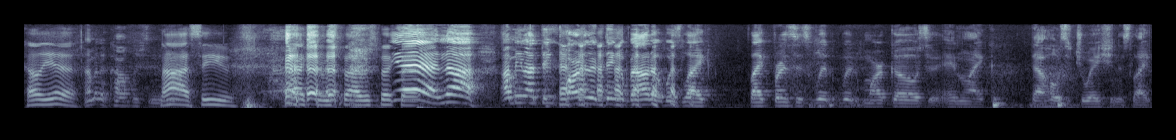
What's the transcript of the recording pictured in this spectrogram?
Hell yeah. I'm an accomplished. individual. Nah, I see you. I actually respect, I respect Yeah, that. nah. I mean, I think part of the thing about it was like, like for instance, with with Marcos and like that whole situation is like,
